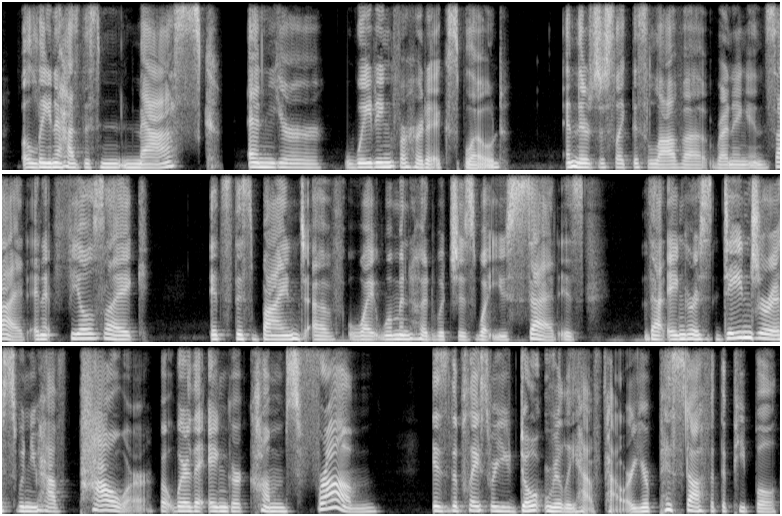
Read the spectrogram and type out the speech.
Elena has this mask and you're waiting for her to explode and there's just like this lava running inside. And it feels like it's this bind of white womanhood, which is what you said is that anger is dangerous when you have power, but where the anger comes from is the place where you don't really have power. You're pissed off at the people,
